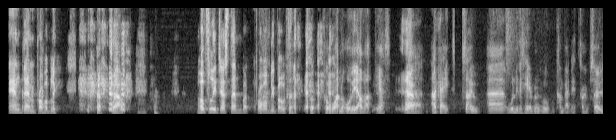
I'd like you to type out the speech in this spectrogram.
and them, probably. well hopefully just them, but probably both. for, for one or the other. Yes. yeah. Uh, okay. So uh, we'll leave it here and we'll come back next time. So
